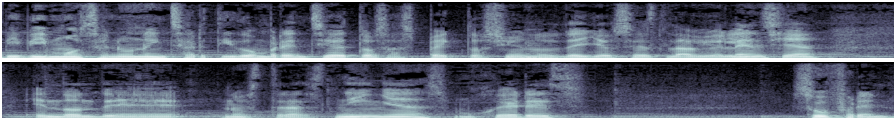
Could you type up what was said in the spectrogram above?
vivimos en una incertidumbre en ciertos aspectos y uno de ellos es la violencia, en donde nuestras niñas, mujeres, sufren,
